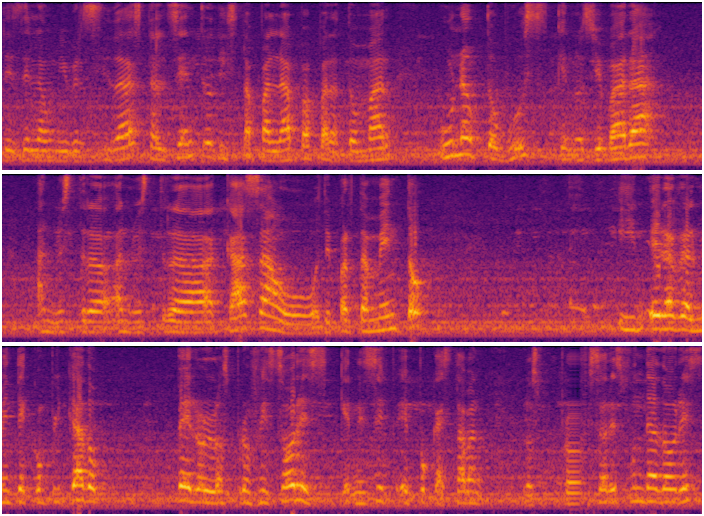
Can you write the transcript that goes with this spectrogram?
desde la universidad hasta el centro de Iztapalapa para tomar un autobús que nos llevara a nuestra, a nuestra casa o departamento y era realmente complicado, pero los profesores que en esa época estaban, los profesores fundadores,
